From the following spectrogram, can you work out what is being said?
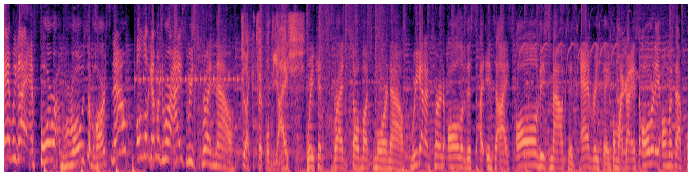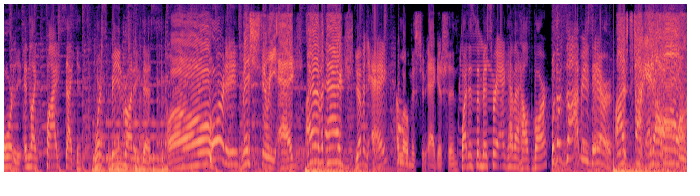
And we got four rows of hearts now. Oh, look how much more ice we spread now. It's like triple the ice. We can spread so much more now. We gotta turn all of this uh, into ice. All these mountains, everything. Oh my god, it's already almost at 40 in like five seconds. We're speed running this. Oh. 40? Mystery egg. I have an egg. You have an egg? Hello, Mr. Eggerson. Why does the mystery egg have a health bar? But there's zombies here! I'm stuck in a hole.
